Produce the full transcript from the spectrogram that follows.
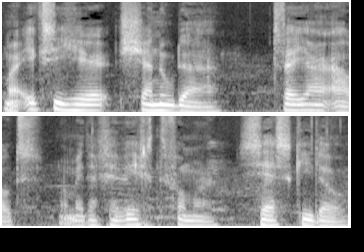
Maar ik zie hier Shanouda, twee jaar oud, maar met een gewicht van maar 6 kilo.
